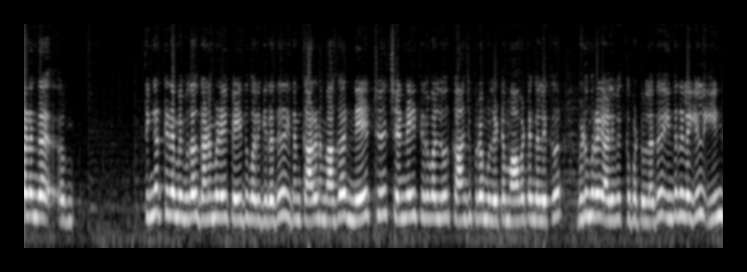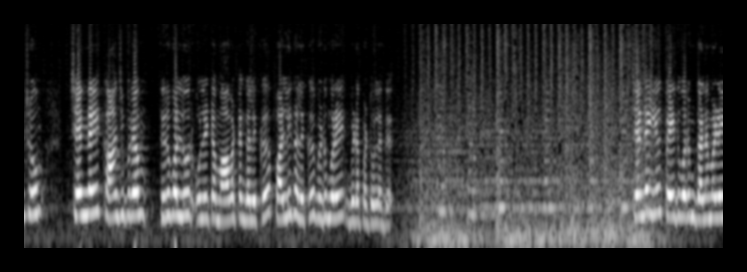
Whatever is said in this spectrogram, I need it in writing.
கடந்த திங்கட்கிழமை முதல் கனமழை பெய்து வருகிறது. இதன் காரணமாக நேற்று சென்னை திருவள்ளூர் காஞ்சிபுரம் உள்ளிட்ட மாவட்டங்களுக்கு விடுமுறை அறிவிக்கப்பட்டுள்ளது. இந்த நிலையில் இன்றும் சென்னை காஞ்சிபுரம் திருவள்ளூர் உள்ளிட்ட மாவட்டங்களுக்கு பள்ளிகளுக்கு விடுமுறை விடப்பட்டுள்ளது. சென்னையில் பெய்து வரும் கனமழை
